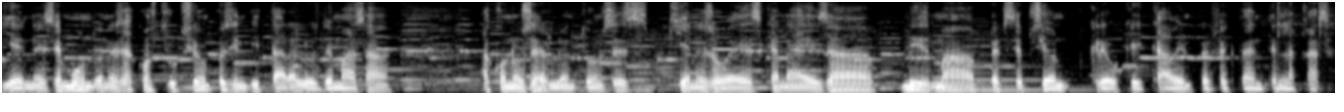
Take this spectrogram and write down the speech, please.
y en ese mundo, en esa construcción, pues invitar a los demás a, a conocerlo. Entonces, quienes obedezcan a esa misma percepción, creo que caben perfectamente en la casa.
